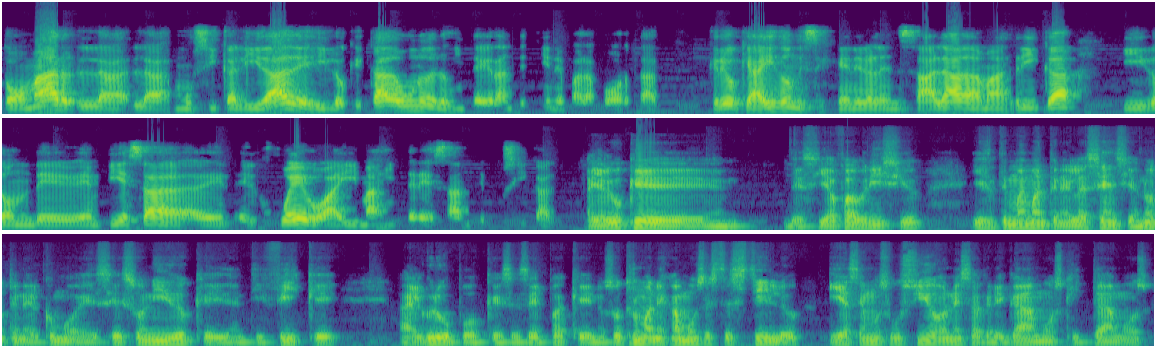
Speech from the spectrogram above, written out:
tomar las musicalidades y lo que cada uno de los integrantes tiene para aportar creo que ahí es donde se genera la ensalada más rica y donde empieza el, juego ahí más interesante musical. Hay algo que decía Fabricio y es el tema de mantener la esencia, ¿no? Tener como ese sonido que identifique al grupo, que se sepa que nosotros manejamos este estilo y hacemos fusiones, agregamos, quitamos,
